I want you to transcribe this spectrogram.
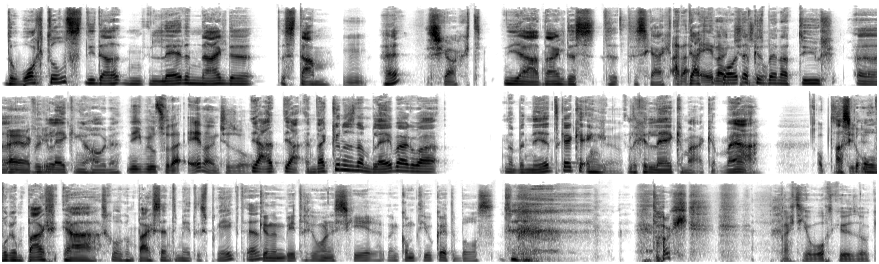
de wortels die dan leiden naar de, de stam. Hmm. Hè? schacht. Ja, naar de, s- de, de schacht. Ah, dat ja, ik wou het eilandje even zo. bij natuur eh, ja, oké. vergelijkingen houden. Nee, ik bedoel zo dat eilandje zo. Ja, het- ja, en dat kunnen ze dan blijkbaar wat naar beneden trekken en Ja. gelijk maken. Maar ja, Op de als je over een paar, ja, als je over een paar centimeter spreekt, hè, Je kunt hem beter gewoon eens scheren. Dan komt hij ook uit de bos. toch? Prachtige woordkeuze ook.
